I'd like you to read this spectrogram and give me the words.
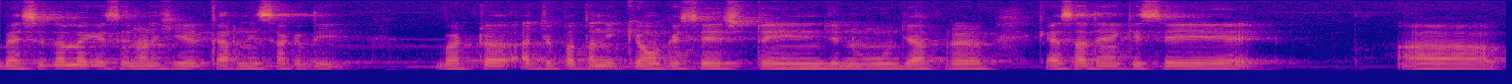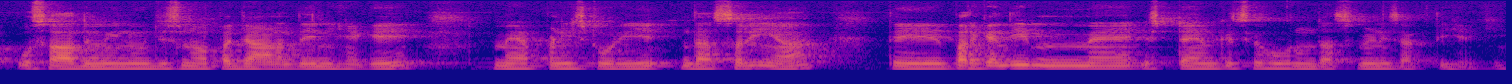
ਵੈਸੇ ਤਾਂ ਮੈਂ ਕਿਸੇ ਨਾਲ ਸ਼ੇਅਰ ਕਰ ਨਹੀਂ ਸਕਦੀ ਬਟ ਅੱਜ ਪਤਾ ਨਹੀਂ ਕਿਉਂ ਕਿਸੇ ਸਟ੍ਰੇਂਜ ਨੂੰ ਜਾਂ ਫਿਰ ਕਹਿ ਸਕਦੇ ਹਾਂ ਕਿਸੇ ਉਸ ਆਦਮੀ ਨੂੰ ਜਿਸ ਨੂੰ ਆਪਾਂ ਜਾਣਦੇ ਨਹੀਂ ਹੈਗੇ, ਮੈਂ ਆਪਣੀ ਸਟੋਰੀ ਦੱਸ ਰਹੀ ਹਾਂ, ਤੇ ਪਰ ਕਹਿੰਦੀ ਮੈਂ ਇਸ ਟਾਈਮ ਕਿਸੇ ਹੋਰ ਨੂੰ ਦੱਸ ਵੀ ਨਹੀਂ ਸਕਦੀ ਹੈਗੀ।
